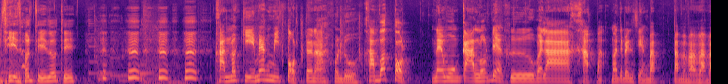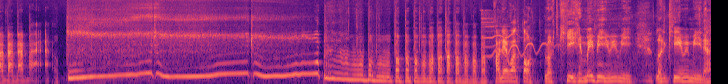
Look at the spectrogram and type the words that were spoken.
ษทีโทษทีโทษทีคันเมื่อกี้แม่งมีตดด้วยนะ คนดูคำว่าตดในวงการรถเนี่ยคือเวลาขับอะ มันจะเป็นเสียงแบบแบบแบบแบบแบบแบบแบบเขาเรียกว่าตดรถขี้ไม่มีไม่มีรถขี้ไม่มีนะ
